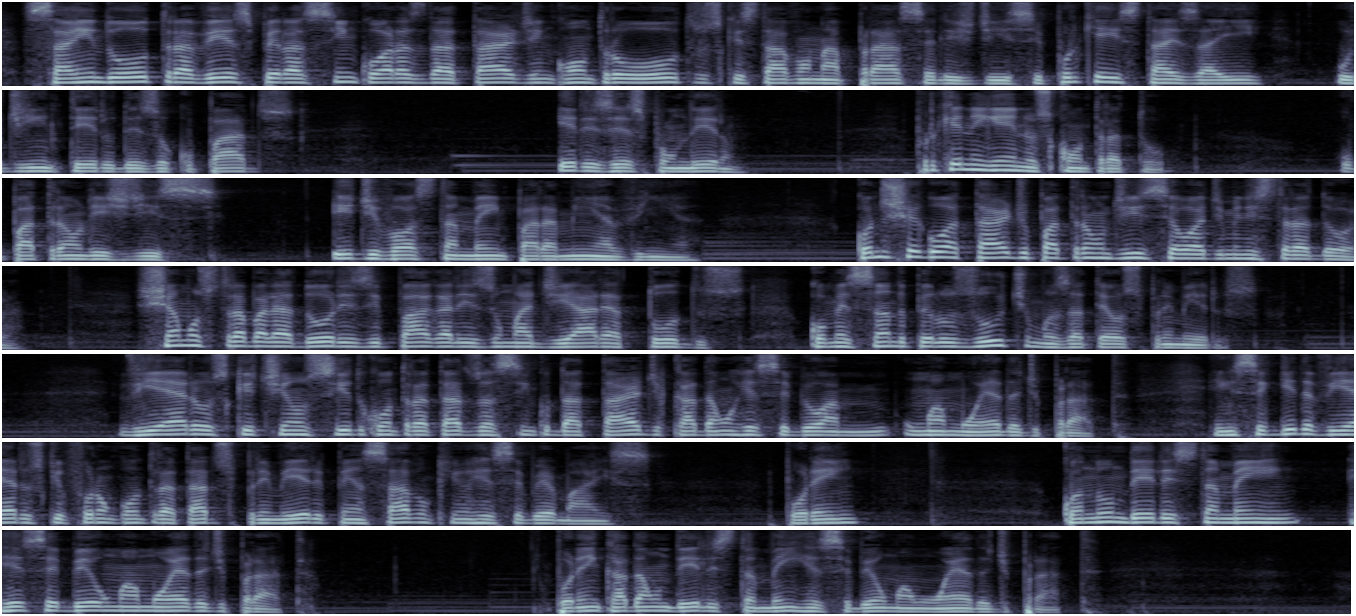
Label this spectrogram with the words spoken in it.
Saindo outra vez pelas cinco horas da tarde, encontrou outros que estavam na praça e lhes disse: Por que estáis aí o dia inteiro desocupados? Eles responderam: Porque ninguém nos contratou. O patrão lhes disse: Ide vós também para minha vinha. Quando chegou a tarde, o patrão disse ao administrador: Chama os trabalhadores e paga-lhes uma diária a todos, começando pelos últimos até os primeiros. Vieram os que tinham sido contratados às cinco da tarde, cada um recebeu uma moeda de prata. Em seguida vieram os que foram contratados primeiro e pensavam que iam receber mais. Porém, quando um deles também recebeu uma moeda de prata. Porém, cada um deles também recebeu uma moeda de prata.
